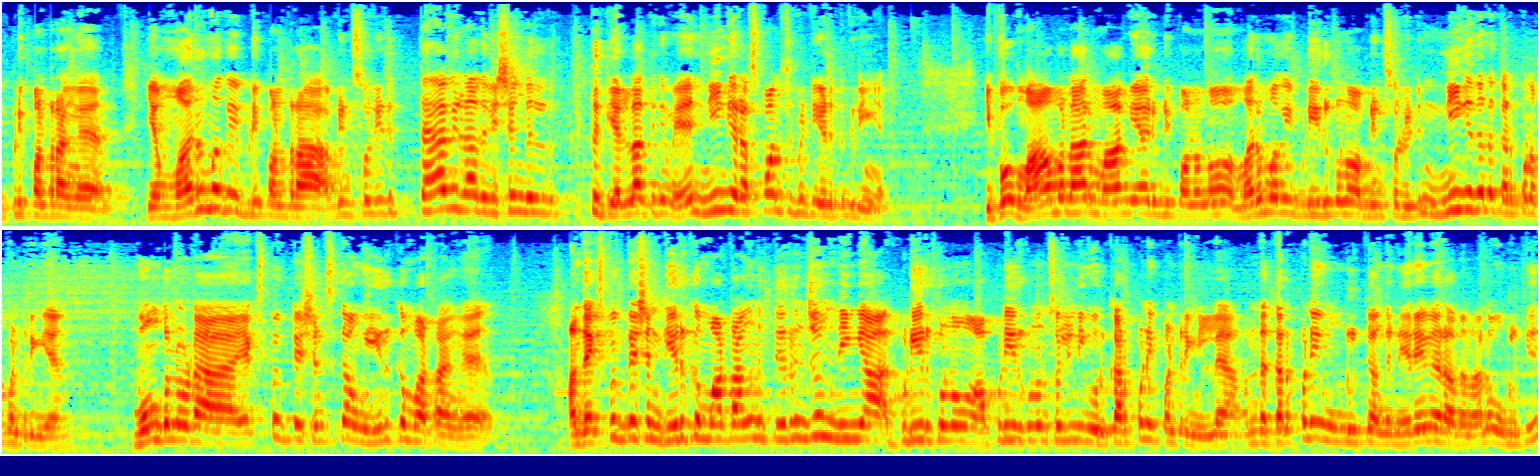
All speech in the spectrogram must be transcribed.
இப்படி பண்ணுறாங்க என் மருமக இப்படி பண்ணுறா அப்படின்னு சொல்லிட்டு தேவையில்லாத விஷயங்களுக்கு எல்லாத்துக்குமே நீங்கள் ரெஸ்பான்சிபிலிட்டி எடுத்துக்கிறீங்க. இப்போது மாமனார் மாமியார் இப்படி பண்ணணும் மருமக இப்படி இருக்கணும் அப்படின்னு சொல்லிட்டு நீங்கள் தானே கற்பனை பண்ணுறீங்க உங்களோட எக்ஸ்பெக்டேஷன்ஸ்க்கு அவங்க இருக்க மாட்டாங்க. அந்த எக்ஸ்பெக்டேஷனுக்கு இருக்க மாட்டாங்கன்னு தெரிஞ்சும் நீங்கள் அப்படி இருக்கணும் அப்படி இருக்கணும்னு சொல்லி நீங்கள் ஒரு கற்பனை பண்ணுறீங்கல்ல அந்த கற்பனை உங்களுக்கு அங்கே நிறைவேறாதனால உங்களுக்கு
